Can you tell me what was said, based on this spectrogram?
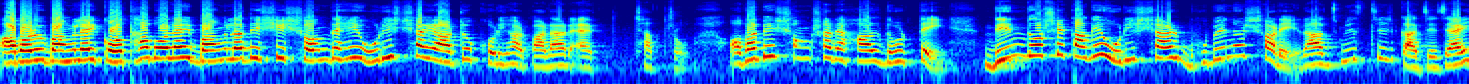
আবারও বাংলায় কথা বলায় বাংলাদেশের সন্দেহে উড়িষ্যায় আটক হরিহার পাড়ার এক ছাত্র। অভাবের সংসারে হাল ধরতেই দিন দশেক আগে উড়িষ্যার ভুবনেশ্বরে রাজমিস্ত্রির কাজে যায়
